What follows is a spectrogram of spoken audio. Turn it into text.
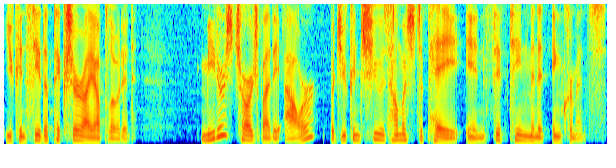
You can see the picture I uploaded. Meters charge by the hour, but you can choose how much to pay in 15 minute increments.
